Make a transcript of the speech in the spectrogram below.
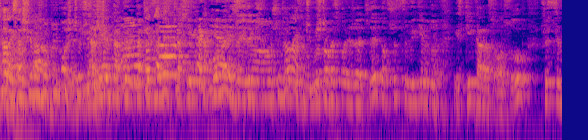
Tak, zaśpiewasz wątpliwości, Ja oczywiście. miałem takie, takie, tak, takie, tak tak jest, moment, że jeżeli no. musimy Tak, tak, oczywiście. gotowe swoje rzeczy, to wszyscy wyjdziemy, to jest kilkaraz osób, wszyscy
